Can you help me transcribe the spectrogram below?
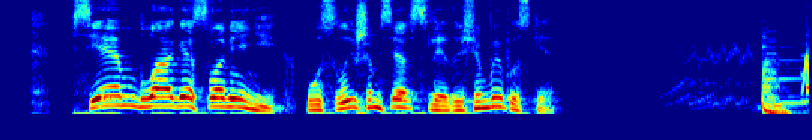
Всем благословений. Услышимся в следующем выпуске. thank you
